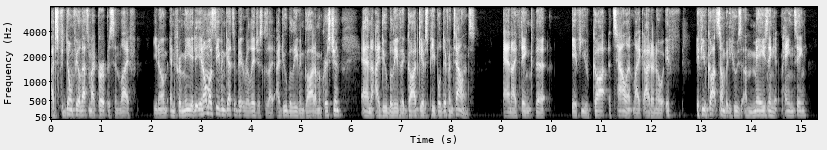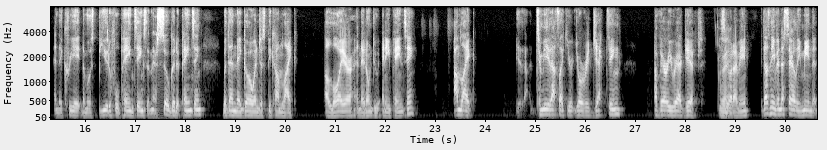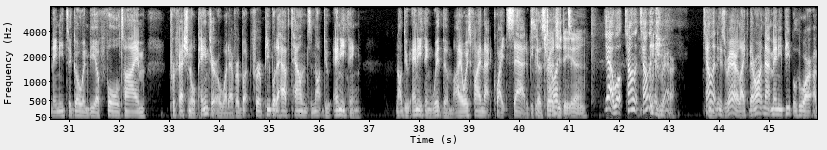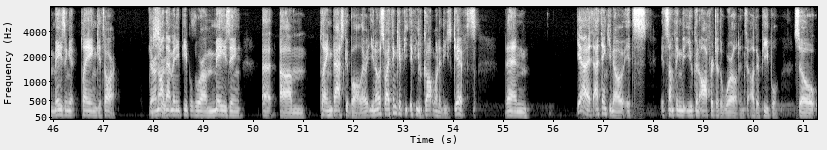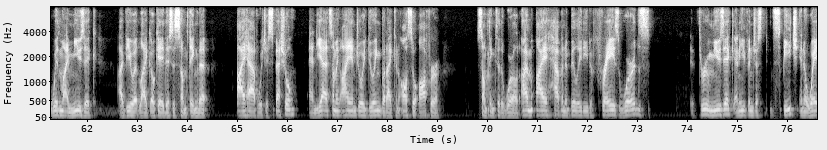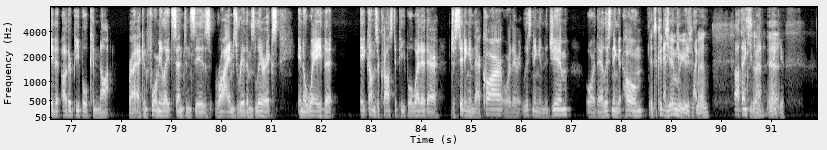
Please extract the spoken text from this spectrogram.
i just don't feel that's my purpose in life you know? And for me it, it almost even gets a bit religious because I, I do believe in god i'm a christian and i do believe that god gives people different talents. And i think that if you've got a talent like i don't know if if you've got somebody who's amazing at painting and they create the most beautiful paintings and they're so good at painting but then they go and just become like a lawyer and they don't do any painting i'm like to me that's like you're you're rejecting a very rare gift you see what i mean it doesn't even necessarily mean that they need to go and be a full-time professional painter or whatever but for people to have talents and not do anything not do anything with them i always find that quite sad because tragedy. talent, yeah. yeah, well, talent talent is rare. Talent is rare. Like there aren't that many people who are amazing at playing guitar. There are not that many people who are amazing at um, playing basketball, or you know. So I think if if you've got one of these gifts, then yeah, I, I think you know it's it's something that you can offer to the world and to other people. So with my music, I view it like okay, this is something that I have, which is special, and yeah, it's something I enjoy doing, but I can also offer something to the world. I'm I have an ability to phrase words through music and even just speech in a way that other people cannot. Right? I can formulate sentences, rhymes, rhythms, lyrics in a way that it comes across to people whether they're just sitting in their car or they're listening in the gym or they're listening at home. It's good gym music, like- man. Oh, thank you, So, man. yeah. Thank you.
